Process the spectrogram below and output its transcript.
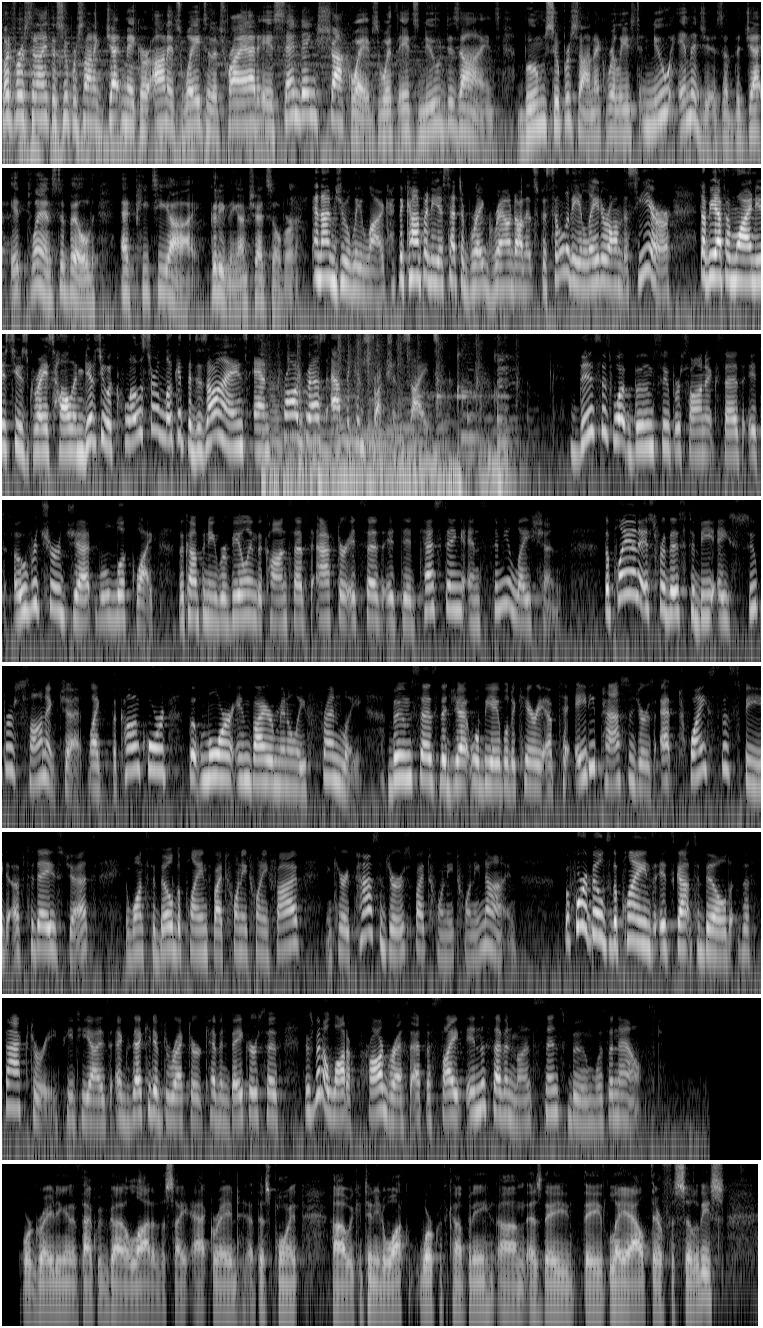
But first tonight, the supersonic jet maker on its way to the Triad is sending shockwaves with its new designs. Boom Supersonic released new images of the jet it plans to build at PTI. Good evening, I'm Chad Silver. And I'm Julie Luck. The company is set to break ground on its facility later on this year. WFMY News 2's Grace Holland gives you a closer look at the designs and progress at the construction site. This is what Boom Supersonic says its Overture jet will look like. The company revealing the concepts after it says it did testing and simulations. The plan is for this to be a supersonic jet like the Concorde, but more environmentally friendly. Boom says the jet will be able to carry up to 80 passengers at twice the speed of today's jets. It wants to build the planes by 2025 and carry passengers by 2029. Before it builds the planes, it's got to build the factory. PTI's executive director, Kevin Baker, says there's been a lot of progress at the site in the seven months since Boom was announced. We're grading it. In fact, we've got a lot of the site at grade at this point. Uh, we continue to walk, work with the company um, as they, they lay out their facilities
